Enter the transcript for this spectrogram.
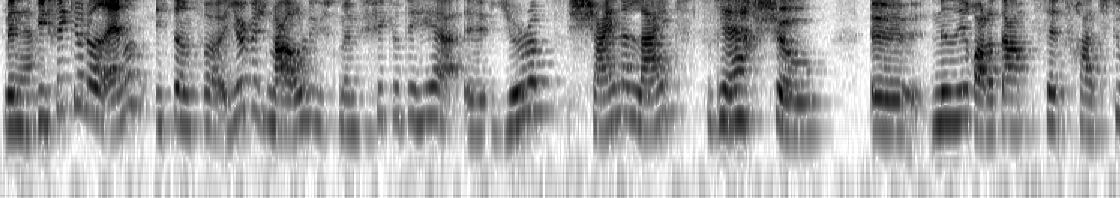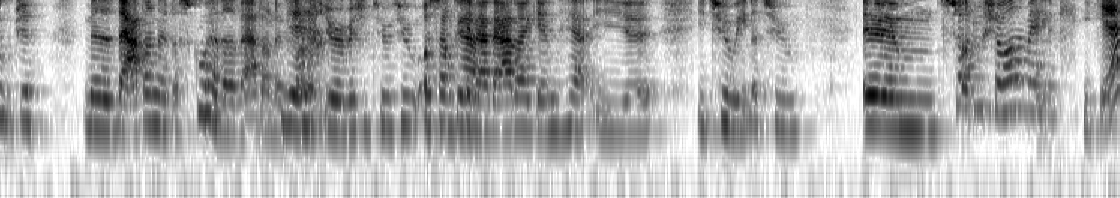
Men Ja. vi fik jo noget andet, i stedet for Eurovision var aflyst, men vi fik jo det her øh, Europe Shine a Light Ja. show øh, nede i Rotterdam, sendt fra et studie med værterne, der skulle have været værterne for. Eurovision 2020, og som skal være værter igen her i, øh, i 2021. Øhm, så du showet, Amalie? Ja,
